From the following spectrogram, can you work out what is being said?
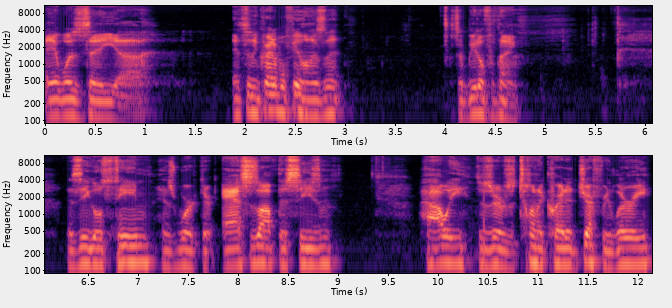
It was a, uh, it's an incredible feeling, isn't it? It's a beautiful thing. This Eagles team has worked their asses off this season. Howie deserves a ton of credit. Jeffrey Lurie,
